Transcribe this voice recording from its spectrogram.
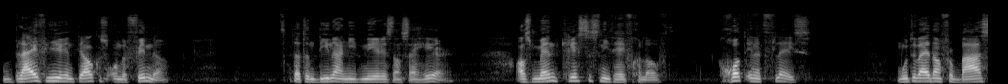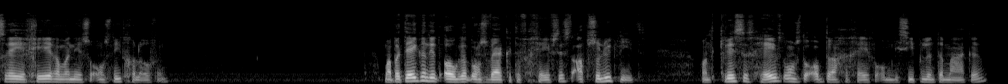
blijf hierin telkens ondervinden dat een dienaar niet meer is dan zijn Heer. Als men Christus niet heeft geloofd, God in het vlees, moeten wij dan verbaasd reageren wanneer ze ons niet geloven? Maar betekent dit ook dat ons werken te vergeefs is? Absoluut niet. Want Christus heeft ons de opdracht gegeven om discipelen te maken.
